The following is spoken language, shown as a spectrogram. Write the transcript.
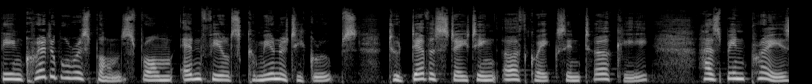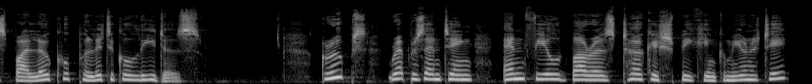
The incredible response from Enfield's community groups to devastating earthquakes in Turkey has been praised by local political leaders. Groups representing Enfield Borough's Turkish speaking community,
